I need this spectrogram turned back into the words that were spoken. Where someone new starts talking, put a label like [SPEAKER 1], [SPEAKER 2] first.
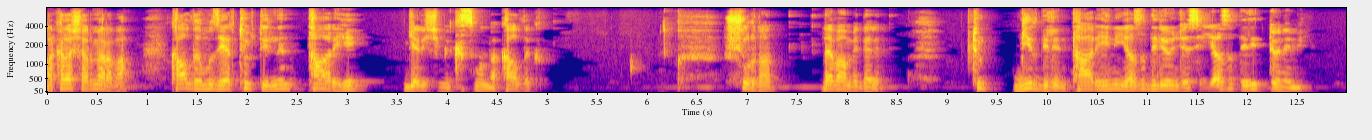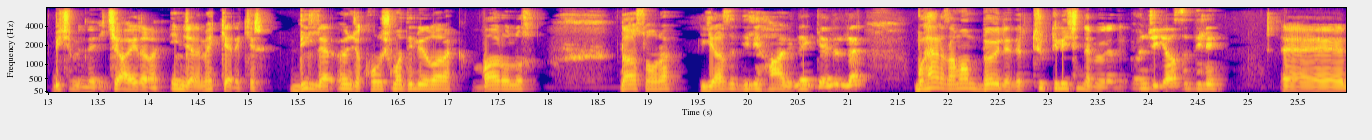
[SPEAKER 1] Arkadaşlar merhaba. Kaldığımız yer Türk dilinin tarihi gelişimi kısmında kaldık. Şuradan devam edelim. Türk bir dilin tarihini yazı dili öncesi, yazı dili dönemi biçiminde ikiye ayırarak incelemek gerekir. Diller önce konuşma dili olarak var olur. Daha sonra yazı dili haline gelirler. Bu her zaman böyledir. Türk dili için de böyledir. Önce yazı dili,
